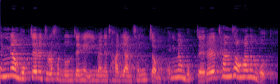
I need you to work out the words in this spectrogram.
음. 생명 복제를 둘러싼 논쟁의 이면에 자리한 쟁점, 생명 복제를 찬성하는 곳,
